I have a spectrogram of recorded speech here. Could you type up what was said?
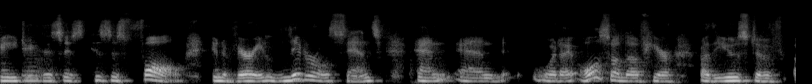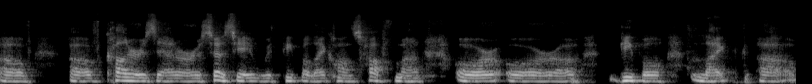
changing. This is, this is fall in a very literal sense. And, and what I also love here are the use of, of of colors that are associated with people like Hans Hofmann or, or uh, people like uh,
